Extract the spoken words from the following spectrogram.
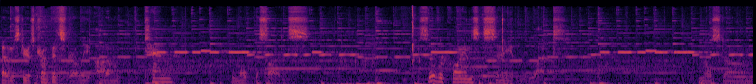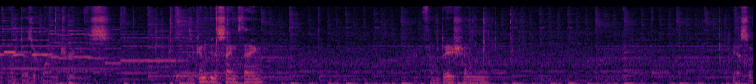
By the mysterious trumpets, early autumn of 10. Remote assaults. Silver coins say what? Millstone and desert lime trees. Is it going to be the same thing? Foundation. Yeah, so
